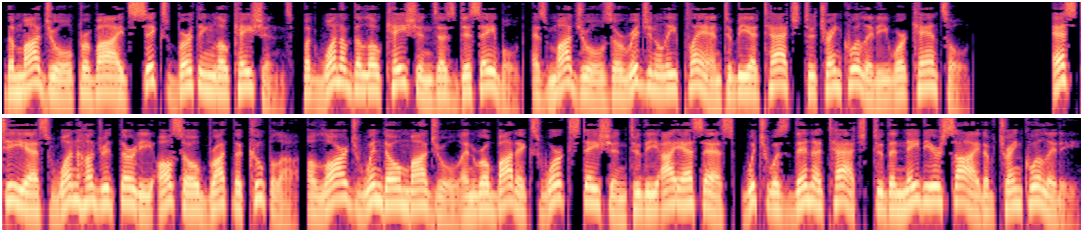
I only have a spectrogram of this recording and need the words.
The module provides six berthing locations, but one of the locations is disabled, as modules originally planned to be attached to Tranquility were cancelled. STS-130 also brought the cupola, a large window module and robotics workstation to the ISS, which was then attached to the nadir side of Tranquility.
